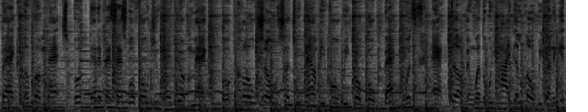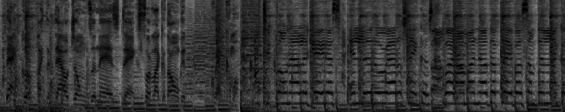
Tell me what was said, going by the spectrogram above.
Back of a matchbook. that best ass will fold you and your MacBook. Close shows shut you down before we go go backwards. Act up and whether we high or low, we gonna get back up like the Dow Jones and Nasdaq. Sort of like a dog and crack. Come on. I tip on alligators and little rattlesnakers, but I'm another flavor, something like a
